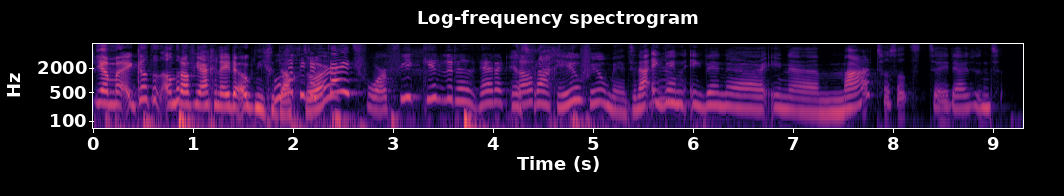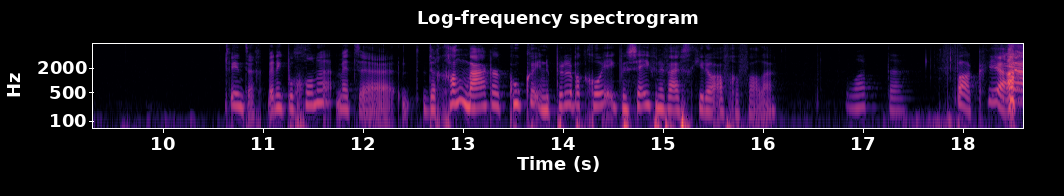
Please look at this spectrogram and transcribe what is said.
Ja, maar ik had dat anderhalf jaar geleden ook niet Hoe gedacht heb je hoor. er tijd voor? Vier kinderen, werk, Ja, dat dat. vragen heel veel mensen. Nou, ik ben, ik ben eh, in eh, maart, was dat 2020, ben ik begonnen met eh, de gangmaker koeken in de prullenbak gooien. Ik ben 57 kilo afgevallen. What the... Fuck, ja. Ja,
